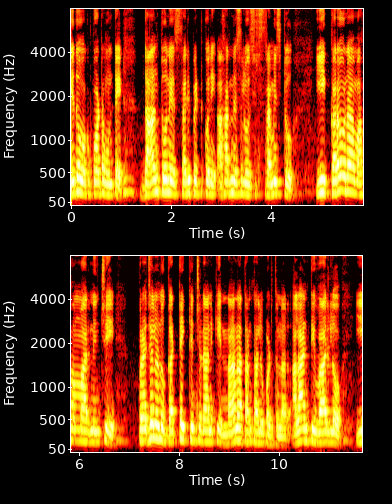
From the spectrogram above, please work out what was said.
ఏదో ఒక పూట ఉంటే దాంతోనే సరిపెట్టుకొని అహర్నిశలు శ్రమిస్తూ ఈ కరోనా మహమ్మారి నుంచి ప్రజలను గట్టెక్కించడానికి నానా తంటాలు పడుతున్నారు. అలాంటి వారిలో ఈ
